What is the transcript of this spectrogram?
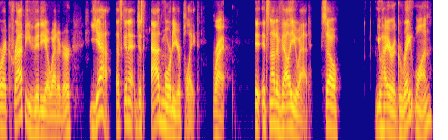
or a crappy video editor, yeah, that's going to just add more to your plate. Right. It, it's not a value add. So you hire a great one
